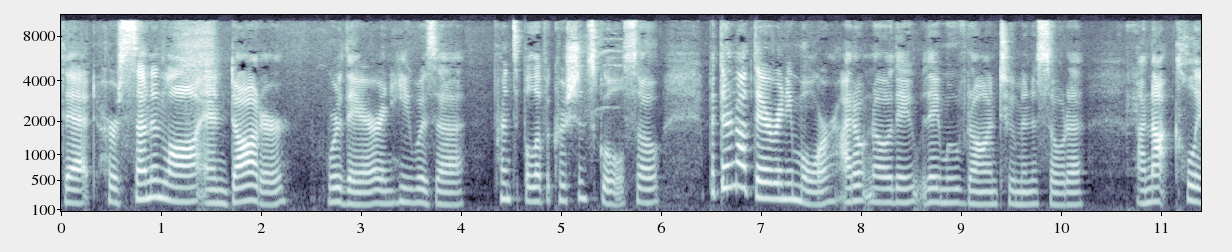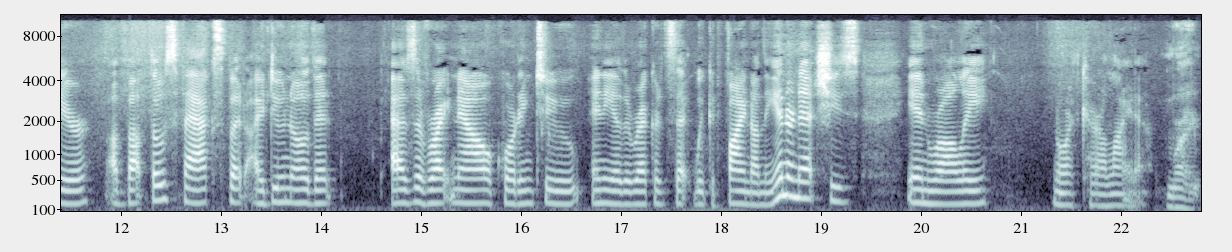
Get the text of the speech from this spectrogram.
that her son-in-law and daughter were there, and he was a principal of a Christian school. So, but they're not there anymore. I don't know. They they moved on to Minnesota. I'm not clear about those facts, but I do know that as of right now, according to any of the records that we could find on the internet, she's in Raleigh, North Carolina. Right.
